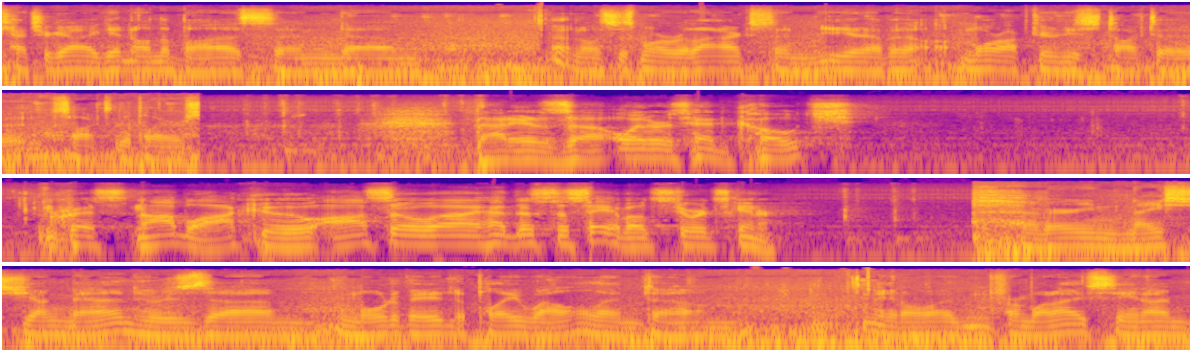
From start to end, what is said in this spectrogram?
catch a guy getting on the bus, and um, I don't know, it's just more relaxed, and you have a, more opportunities to talk to talk to the players. That is uh, Oilers head coach Kris Knoblauch, who also uh, had this to say about Stuart Skinner. A very nice young man who's um, motivated to play well, and um, you know, from what I've seen, I'm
